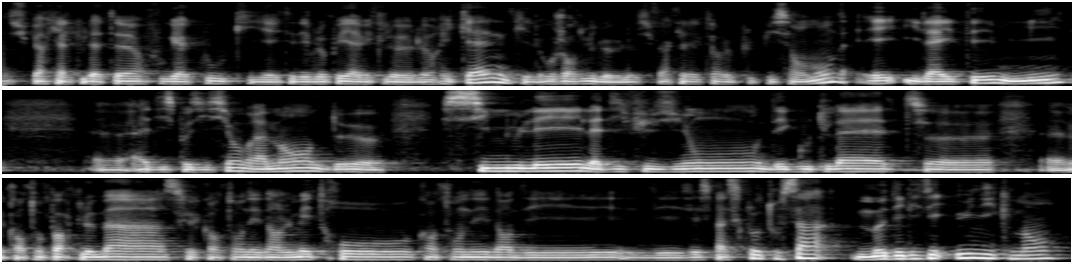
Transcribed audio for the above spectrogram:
un supercalculateur Fugaku qui a été développé avec le, le Riken, qui est aujourd'hui le, le supercalculateur le plus puissant au monde, et il a été mis euh, à disposition vraiment de simuler la diffusion des gouttelettes euh, euh, quand on porte le masque, quand on est dans le métro, quand on est dans des, des espaces clos, tout ça modélisé uniquement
